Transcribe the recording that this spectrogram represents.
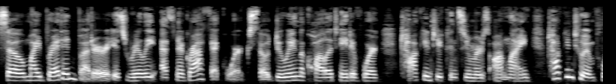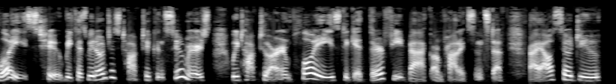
So my bread and butter is really ethnographic work. So doing the qualitative work, talking to consumers online, talking to employees too, because we don't just talk to consumers. We talk to our employees to get their feedback on products and stuff. I also do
